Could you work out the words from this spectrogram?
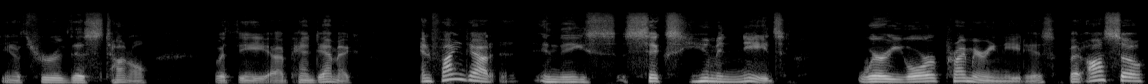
you know through this tunnel with the uh, pandemic and find out in these six human needs where your primary need is, but also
